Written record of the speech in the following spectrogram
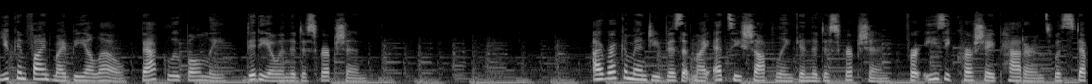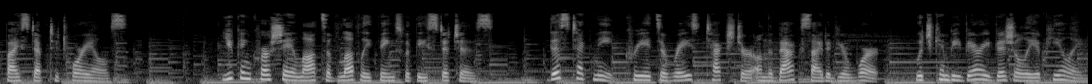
You can find my BLO, back loop only, video in the description. I recommend you visit my Etsy shop link in the description for easy crochet patterns with step-by-step -step tutorials. You can crochet lots of lovely things with these stitches. This technique creates a raised texture on the backside of your work, which can be very visually appealing.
